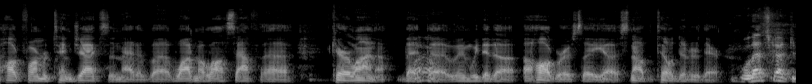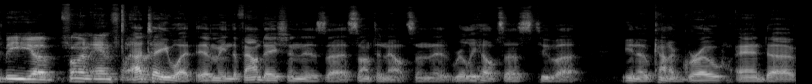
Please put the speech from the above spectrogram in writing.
hog farmer Tank Jackson out of uh, Wadmalaw, South Carolina. That wow. when we did a, a hog roast, a snout the tail dinner there. Well, that's got to be fun and flattering. I tell you what, I mean, the foundation is something else, and it really helps us to you know, kind of grow and uh,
